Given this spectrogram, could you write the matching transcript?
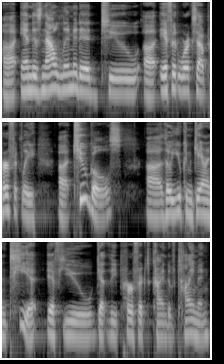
uh, and is now limited to, uh, if it works out perfectly, uh, two goals. Uh, though you can guarantee it if you get the perfect kind of timing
